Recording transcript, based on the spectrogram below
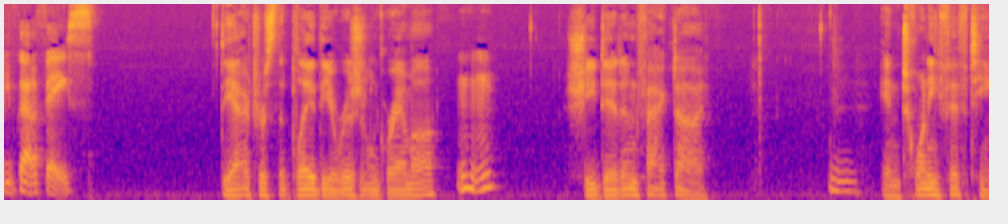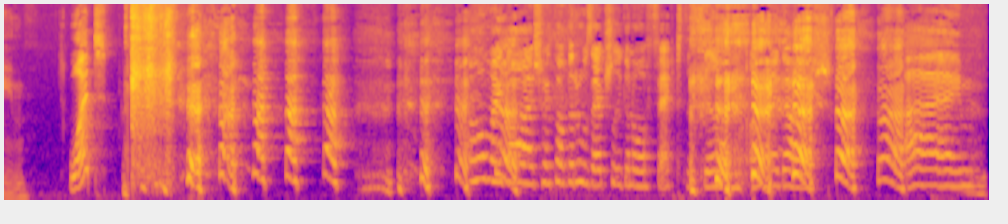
You've got a face. The actress that played the original grandma, mm-hmm. she did in fact die. Mm. In 2015. What? oh my gosh, I thought that it was actually going to affect the film. Oh my gosh. I'm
